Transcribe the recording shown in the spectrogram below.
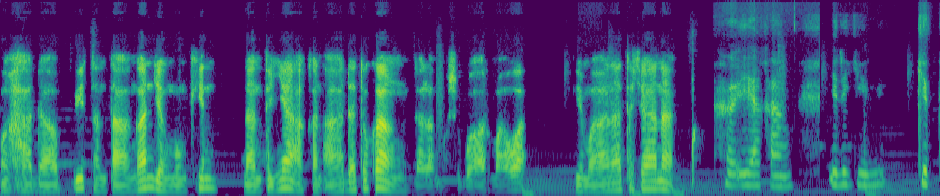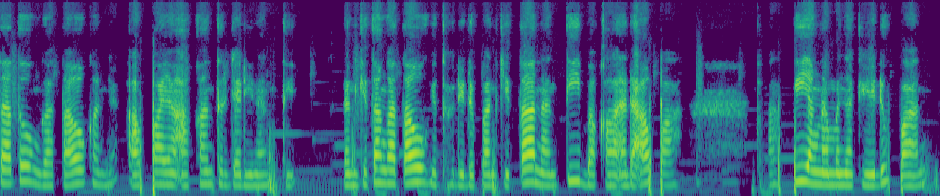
menghadapi tantangan yang mungkin nantinya akan ada tuh Kang dalam sebuah ormawa. Gimana tuh Cana? Iya Kang. Jadi gini, kita tuh nggak tahu kan ya apa yang akan terjadi nanti. Dan kita nggak tahu gitu di depan kita nanti bakalan ada apa. Tapi yang namanya kehidupan,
